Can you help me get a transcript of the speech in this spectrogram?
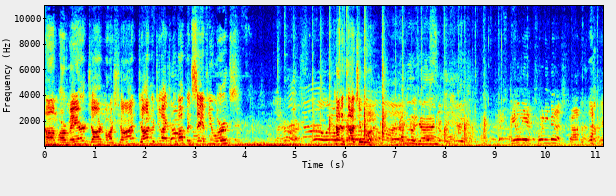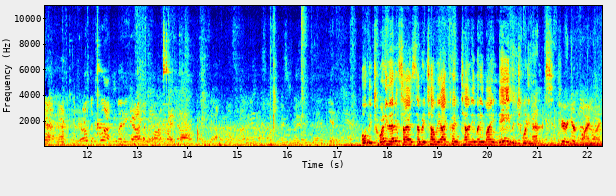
um, our mayor, John Marchand. John, would you like to come up and say a few words? Kind of thought you would. Hello, John. We only have 20 minutes, John. You're on the clock, buddy. You're on the clock right now. Only 20 minutes? I had somebody tell me I couldn't tell anybody my name in 20 minutes. Sure, you're fine, Mike.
